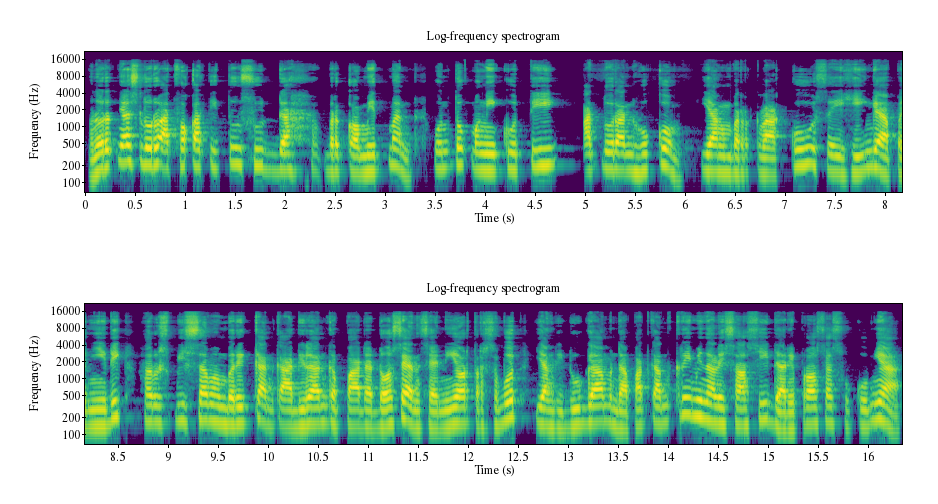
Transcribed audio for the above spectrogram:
Menurutnya seluruh advokat itu sudah berkomitmen untuk mengikuti aturan hukum yang berlaku sehingga penyidik harus bisa memberikan keadilan kepada dosen senior tersebut yang diduga mendapatkan kriminalisasi dari proses hukumnya.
